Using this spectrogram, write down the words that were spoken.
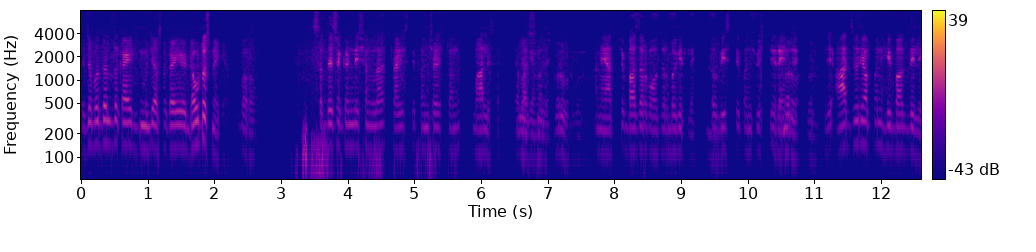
त्याच्याबद्दल तर काही म्हणजे असं काही डाऊटच नाही. काय बरोबर. सध्याच्या कंडिशनला चाळीस ते पंचेचाळीस टन माल आहे सर या बागेमध्ये. बरोबर बरोबर. आणि आजचे बाजारभाव जर बघितले तर. वीस ते पंचवीसची रेंज आहे. बरोबर बरोबर. म्हणजे आज जरी आपण ही बाग दिली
